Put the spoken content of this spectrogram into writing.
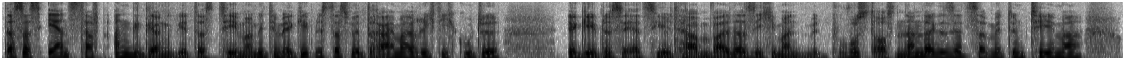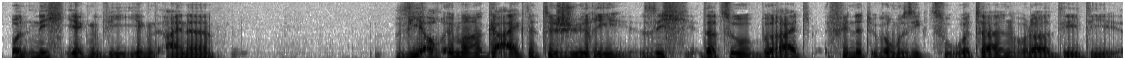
dass das ernsthaft angegangen wird, das Thema, mit dem Ergebnis, dass wir dreimal richtig gute Ergebnisse erzielt haben, weil da sich jemand mit bewusst auseinandergesetzt hat mit dem Thema und nicht irgendwie irgendeine wie auch immer geeignete Jury sich dazu bereit findet, über Musik zu urteilen oder die, die,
